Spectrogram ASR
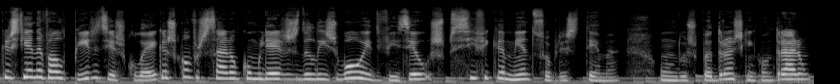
Cristiana Valpires e as colegas conversaram com mulheres de Lisboa e de Viseu especificamente sobre este tema. Um dos padrões que encontraram,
